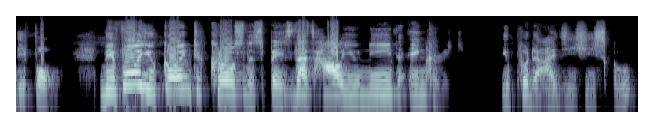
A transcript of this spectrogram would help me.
Before. Before you going to close the space, that's how you need the anchorage. You put the IZC screw.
